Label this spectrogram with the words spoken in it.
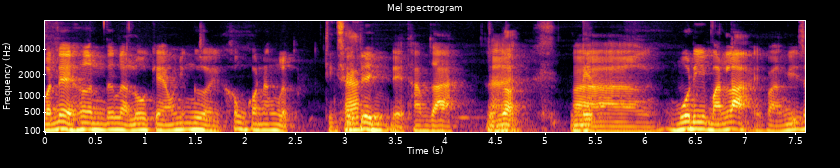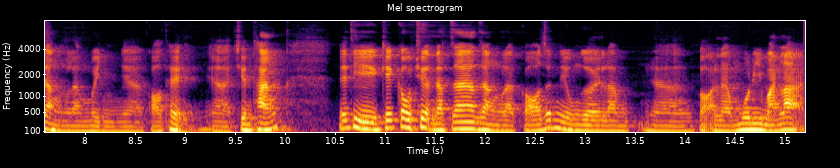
vấn đề hơn tức là lôi kéo những người không có năng lực chính xác. để tham gia Đúng Đấy. rồi. và mua đi bán lại và nghĩ rằng là mình à, có thể à, chiến thắng thế thì cái câu chuyện đặt ra rằng là có rất nhiều người làm à, gọi là mua đi bán lại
